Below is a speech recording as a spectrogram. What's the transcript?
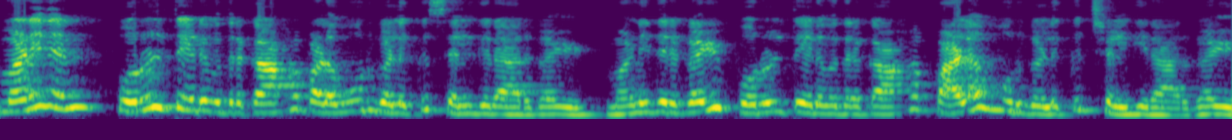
மனிதன் பொருள் தேடுவதற்காக பல ஊர்களுக்கு செல்கிறார்கள். மனிதர்கள் பொருள் தேடுவதற்காக பல ஊர்களுக்கு செல்கிறார்கள்.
